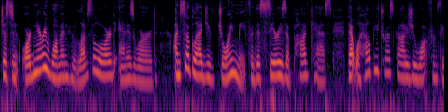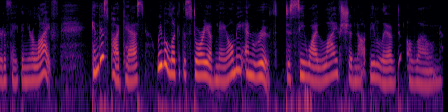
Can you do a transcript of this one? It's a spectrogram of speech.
just an ordinary woman who loves the Lord and His Word. I'm so glad you've joined me for this series of podcasts that will help you trust God as you walk from fear to faith in your life. In this podcast, we will look at the story of Naomi and Ruth to see why life should not be lived alone.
